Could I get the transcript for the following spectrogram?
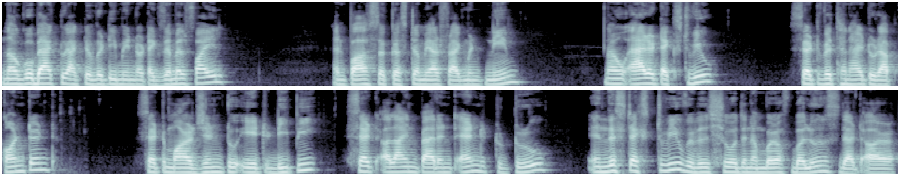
Now go back to activity main.xml file and pass the custom AR fragment name. Now add a text view, set width and height to wrap content, set margin to 8 dp, set align parent end to true. In this text view, we will show the number of balloons that are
